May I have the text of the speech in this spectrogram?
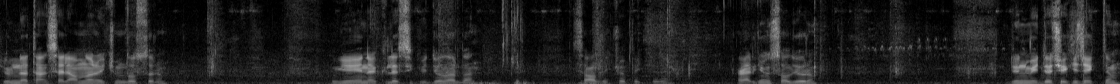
Cümleten selamünaleyküm dostlarım. Bugün yine klasik videolardan saldık köpekleri. Her gün salıyorum. Dün video çekecektim.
